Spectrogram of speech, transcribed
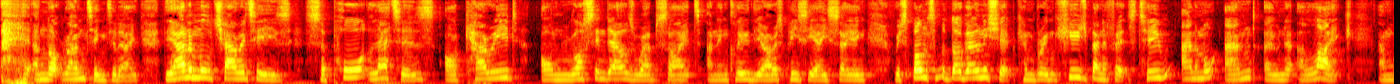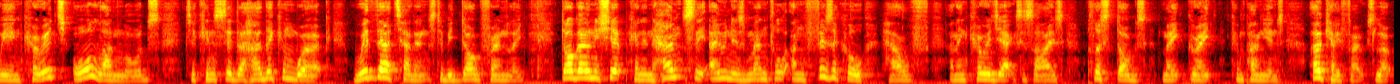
I'm not ranting today. The animal charities support letters are carried on Rosindell's website and include the RSPCA saying responsible dog ownership can bring huge benefits to animal and owner alike. And we encourage all landlords to consider how they can work with their tenants to be dog friendly. Dog ownership can enhance the owner's mental and physical health and encourage exercise, plus, dogs make great companions. Okay, folks, look.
